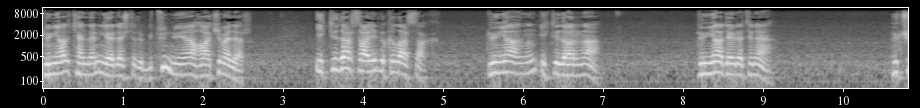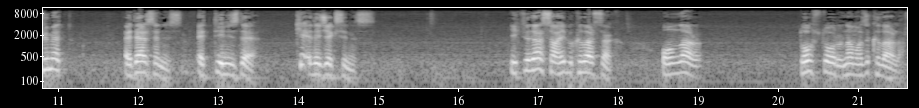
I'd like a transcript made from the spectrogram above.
Dünyada kendilerini yerleştirir. Bütün dünyaya hakim eder. iktidar sahibi kılarsak, dünyanın iktidarına, dünya devletine hükümet ederseniz, ettiğinizde ki edeceksiniz. İktidar sahibi kılarsak, onlar dosdoğru namazı kılarlar.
